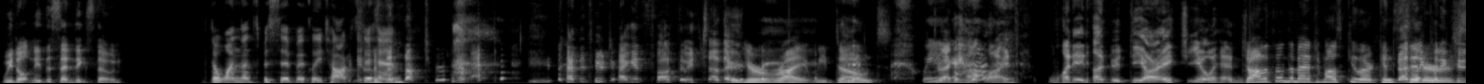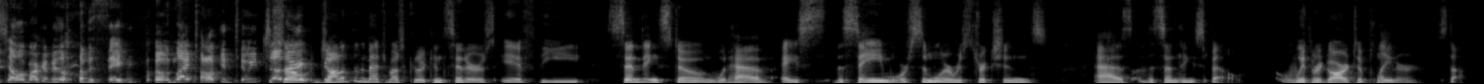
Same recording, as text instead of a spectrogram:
We don't need the sending stone. The one that specifically talks to him. Have the two dragons talk to each other. You're right. We don't. we Dragon Hotline. 1 800 D R H E O N. Jonathan the Magimuscular considers That's like putting two telemarketers on the same phone line talking to each other. so Jonathan the Magimuscular considers if the sending stone would have a the same or similar restrictions as the sending spell with regard to planar stuff.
